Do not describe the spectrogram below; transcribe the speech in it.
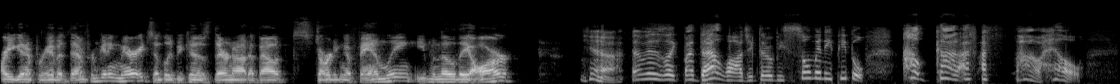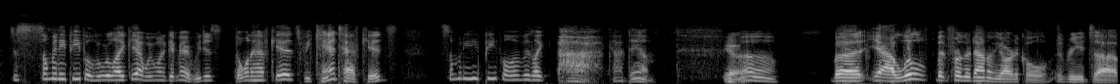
are you going to prohibit them from getting married simply because they're not about starting a family even though they are Yeah, I mean, it's like by that logic, there would be so many people. Oh God, I, I, oh hell, just so many people who were like, yeah, we want to get married, we just don't want to have kids, we can't have kids. So many people would be like, ah, goddamn. yeah Oh. But yeah, a little bit further down in the article, it reads, uh,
